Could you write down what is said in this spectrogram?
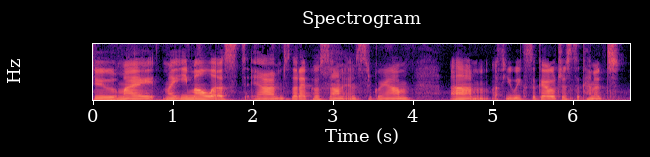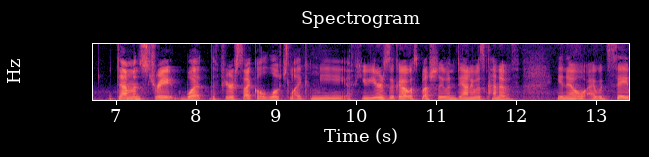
to my my email list and that I posted on Instagram um, a few weeks ago, just to kind of t- demonstrate what the fear cycle looked like me a few years ago, especially when Danny was kind of, you know, I would say,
